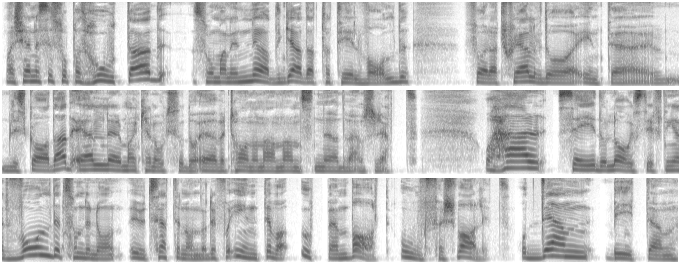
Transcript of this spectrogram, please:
Man känner sig så pass hotad så man är nödgad att ta till våld för att själv då inte bli skadad eller man kan också då överta någon annans nödvärnsrätt. Och här säger då lagstiftningen att våldet som du någon, utsätter någon, det får inte vara uppenbart oförsvarligt. Och den biten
